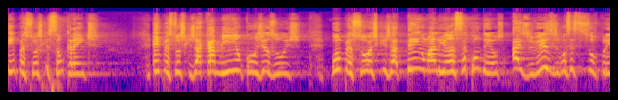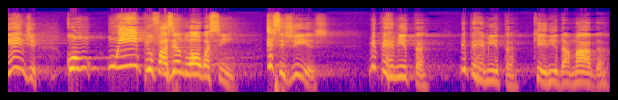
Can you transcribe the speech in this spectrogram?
em pessoas que são crentes, em pessoas que já caminham com Jesus, com pessoas que já têm uma aliança com Deus. Às vezes você se surpreende com um ímpio fazendo algo assim. Esses dias, me permita, me permita, querida, amada,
